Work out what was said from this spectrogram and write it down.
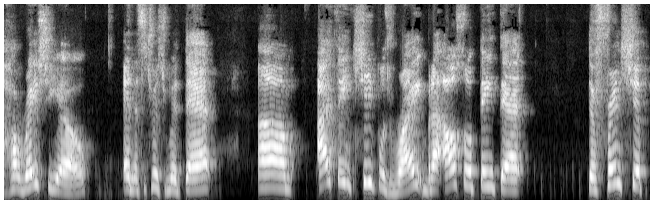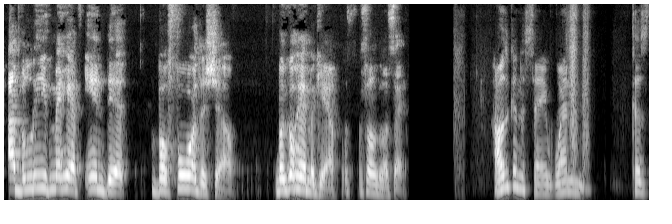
Horatio and the situation with that, um, I think Chief was right, but I also think that the friendship, I believe, may have ended before the show. But go ahead, Miguel. That's all I'm gonna say. I was gonna say when, because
